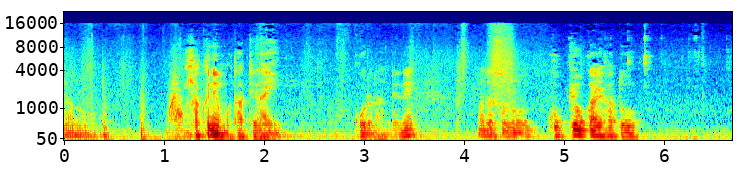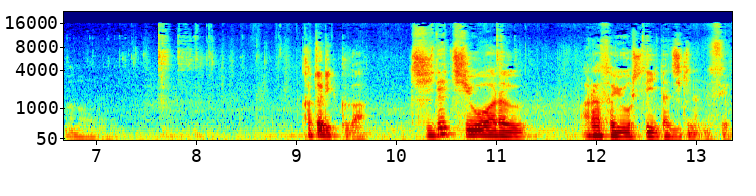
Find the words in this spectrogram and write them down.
あの100年も経ってない頃なんでね。まだその国教会派とカトリックが血で血を洗う争いをしていた時期なんですよ。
